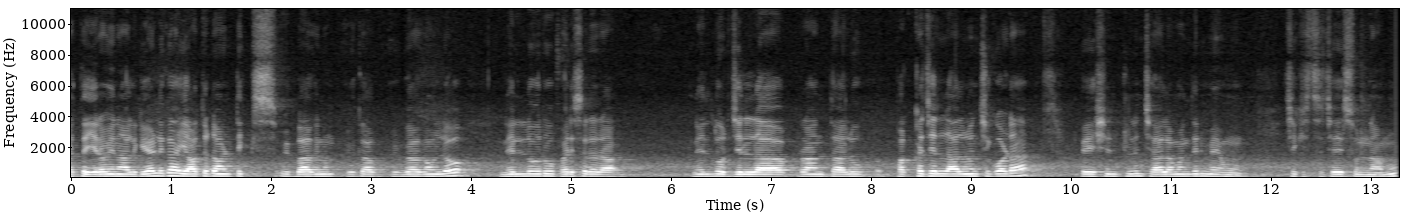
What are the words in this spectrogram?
గత ఇరవై నాలుగేళ్ళుగా యాథడాంటిక్స్ విభాగం విభాగంలో నెల్లూరు పరిసర నెల్లూరు జిల్లా ప్రాంతాలు పక్క జిల్లాల నుంచి కూడా పేషెంట్లను చాలామందిని మేము చికిత్స చేస్తున్నాము.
